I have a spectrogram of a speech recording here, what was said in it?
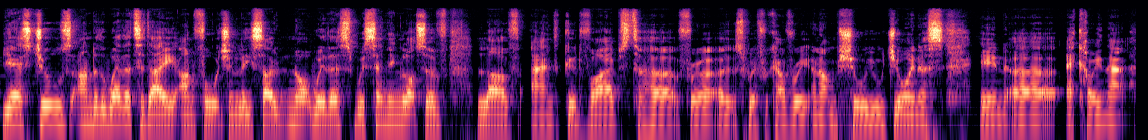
Yes, Jules under the weather today, unfortunately, so not with us. We're sending lots of love and good vibes to her for a, a swift recovery, and I'm sure you'll join us in uh, echoing that.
